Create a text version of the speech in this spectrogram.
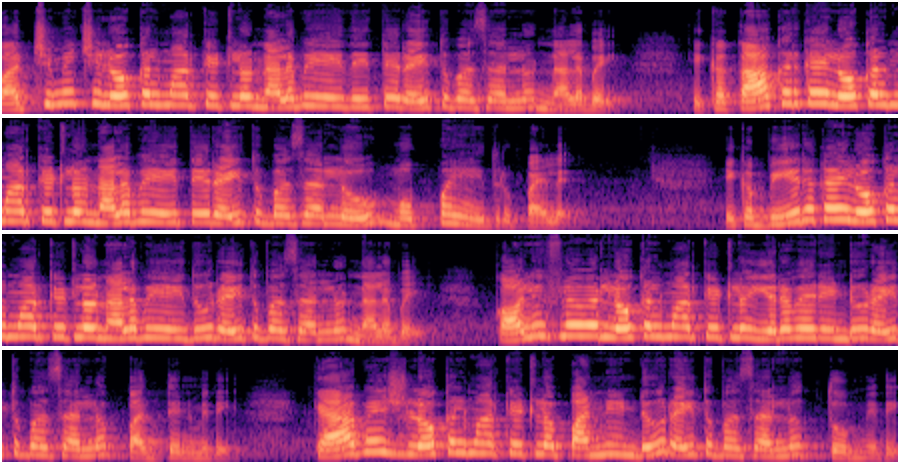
పచ్చిమిర్చి లోకల్ మార్కెట్లో నలభై ఐదు అయితే రైతు బజార్లో నలభై. ఇక కాకరకాయ లోకల్ మార్కెట్లో నలభై అయితే రైతు బజార్లో ముప్పై ఐదు రూపాయలే. ఇక బీరకాయ లోకల్ మార్కెట్లో నలభై ఐదు రైతు బజార్లో నలభై. కాలీఫ్లవర్ లోకల్ మార్కెట్లో ఇరవై రెండు రైతు బజార్లో పద్దెనిమిది. క్యాబేజ్ లోకల్ మార్కెట్లో పన్నెండు రైతు బజార్లో తొమ్మిది.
